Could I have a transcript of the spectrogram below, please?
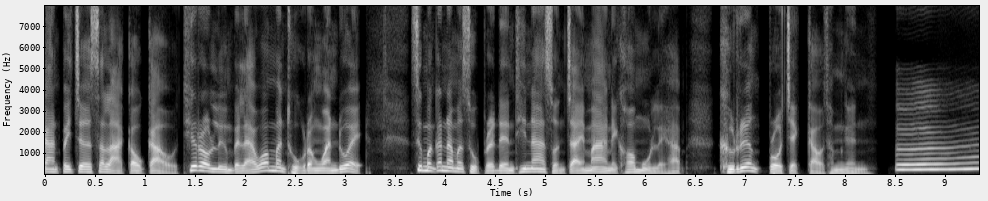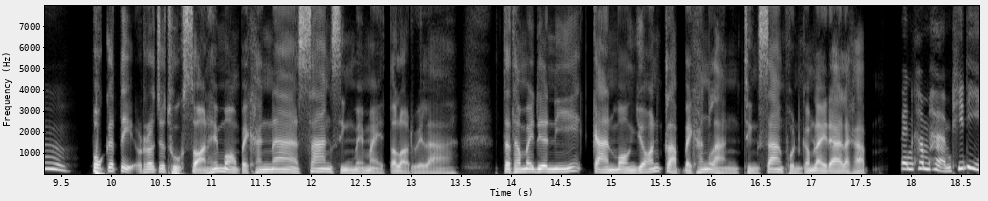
การไปเจอสลากเก่าๆ ที่เราลืมไปแล้วว่ามันถูกรางวัลด้วย ซึ่งมันก็นำมาสู่ประเด็นที่น่าสนใจมากในข้อมูลเลยครับ คือเรื่องโปรเจกต์เก่าทำเงินอืมปกติเราจะถูกสอนให้มองไปข้างหน้าสร้างสิ่งใหม่ๆ ตลอดเวลา แต่ทำไมเดือนนี้การมองย้อนกลับไปข้างหลังถึงสร้างผลกำไรได้ล่ะครับ เป็นคำถามที่ดี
